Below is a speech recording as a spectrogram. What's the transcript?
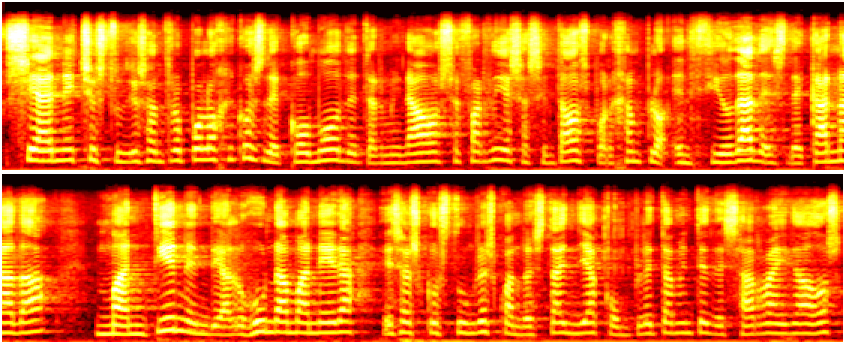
se han hecho estudios antropológicos de cómo determinados sefardíes asentados, por ejemplo, en ciudades de Canadá, mantienen de alguna manera esas costumbres cuando están ya completamente desarraigados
